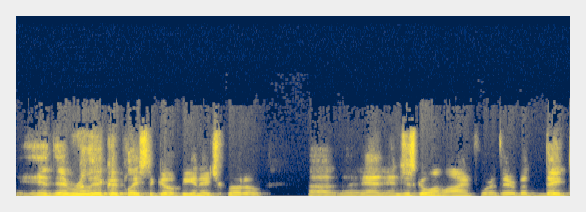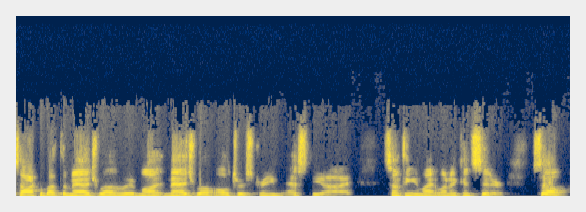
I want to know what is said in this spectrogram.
they're really a good place to go. B&H Photo uh, and, and just go online for it there. But they talk about the Magwell, Magwell UltraStream SDI, something you might want to consider. So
